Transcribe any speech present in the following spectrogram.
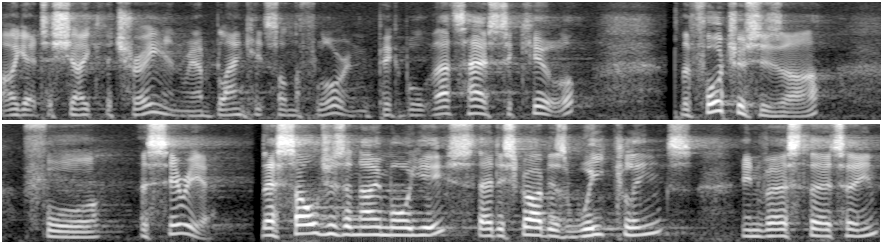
I get to shake the tree and we have blankets on the floor and pick up all. That's how secure the fortresses are for Assyria. Their soldiers are no more use. They're described as weaklings in verse 13.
